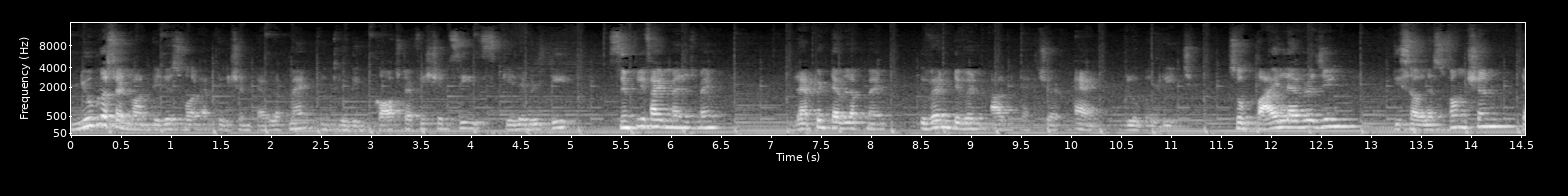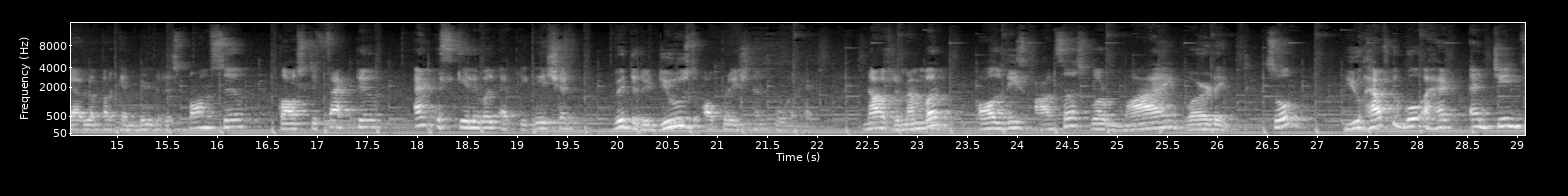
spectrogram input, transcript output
numerous advantages for application development including cost efficiency, scalability, simplified management, rapid development, event-driven architecture and global reach. So by leveraging the serverless function, developer can build responsive, cost-effective and scalable application with reduced operational overhead. Now remember, all these answers were my wording so you have to go ahead and change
